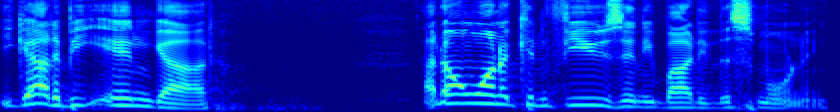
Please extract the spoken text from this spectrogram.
you got to be in God. I don't want to confuse anybody this morning.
